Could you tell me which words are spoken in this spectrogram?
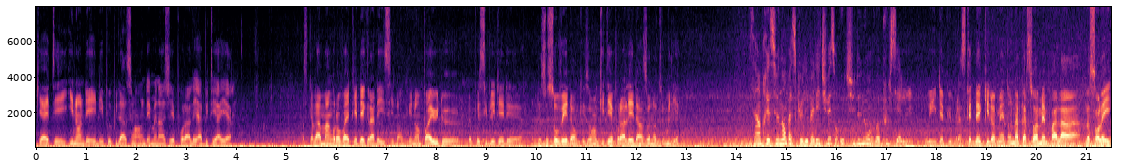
qui a été inondé et les populations ont déménagé pour aller habiter ailleurs. Parce que la mangrove a été dégradée ici, donc ils n'ont pas eu de, possibilité de, se sauver, donc ils ont quitté pour aller dans un autre milieu. C'est impressionnant parce que les palétuviers sont au-dessus de nous, on ne voit plus le ciel. Oui, depuis presque 2 km, on n'aperçoit même pas le soleil.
